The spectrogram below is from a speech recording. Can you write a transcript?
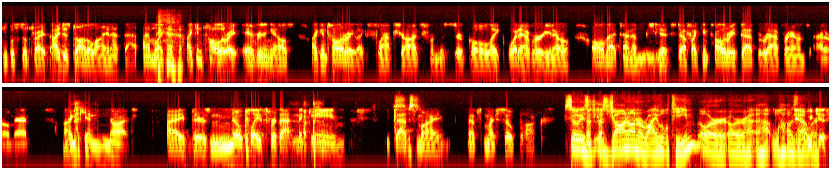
people still try it. I just draw the line at that. I'm like, I can tolerate everything else. I can tolerate like slap shots from the circle, like whatever, you know, all that kind of meathead stuff. I can tolerate that, but wraparounds, I don't know, man. I cannot. I there's no place for that in the game. That's my that's my soapbox. So is is John on a rival team or or how, how does yeah, that we work? just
